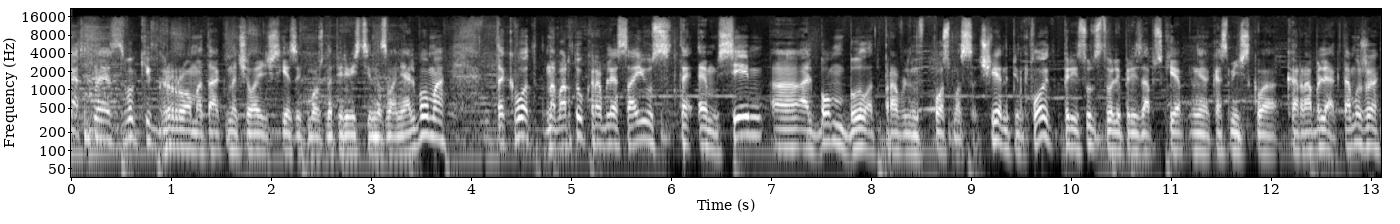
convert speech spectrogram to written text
Деликатные звуки грома, так на человеческий язык можно перевести название альбома. Так вот, на борту корабля «Союз» ТМ-7 э, альбом был отправлен в космос. Члены Pink Floyd присутствовали при запуске э, космического корабля. К тому же,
